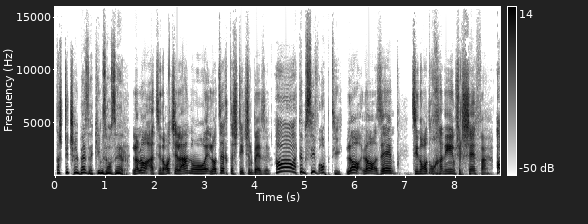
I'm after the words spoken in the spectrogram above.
תשתית של בזק, אם זה עוזר. לא, לא, הצינורות שלנו, לא צריך תשתית של בזק. אה, אתם סיב אופטי. לא, לא, זה צינורות רוחניים של שפע. אה,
